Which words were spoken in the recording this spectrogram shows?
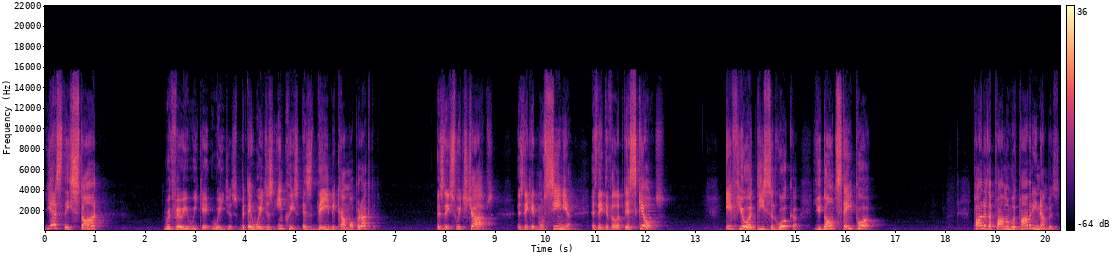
Yes, they start with very weak wages, but their wages increase as they become more productive, as they switch jobs, as they get more senior, as they develop their skills. If you're a decent worker, you don't stay poor. Part of the problem with poverty numbers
